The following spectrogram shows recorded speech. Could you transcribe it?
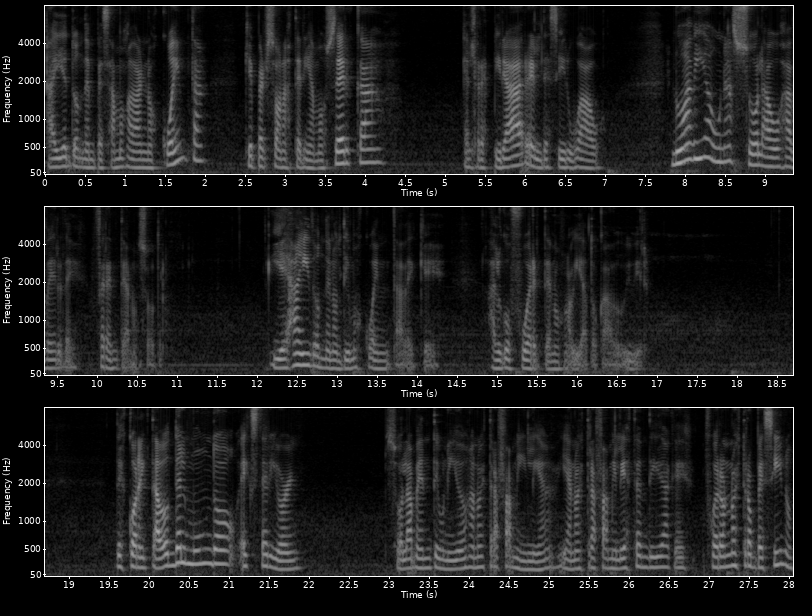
Ahí es donde empezamos a darnos cuenta qué personas teníamos cerca, el respirar, el decir, wow, no había una sola hoja verde frente a nosotros. Y es ahí donde nos dimos cuenta de que algo fuerte nos había tocado vivir. Desconectados del mundo exterior, solamente unidos a nuestra familia y a nuestra familia extendida que fueron nuestros vecinos.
